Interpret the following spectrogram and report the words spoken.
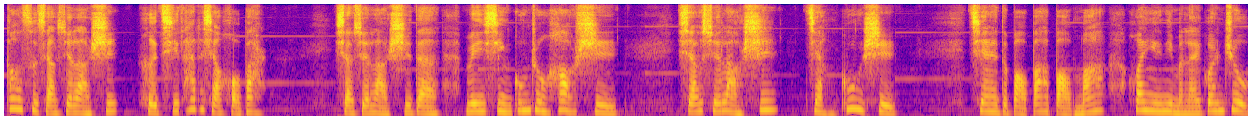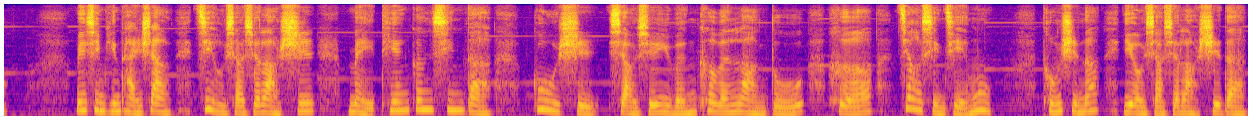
告诉小学老师和其他的小伙伴。小学老师的微信公众号是“小雪老师讲故事”。亲爱的宝爸宝妈，欢迎你们来关注微信平台上，既有小学老师每天更新的故事、小学语文课文朗读和叫醒节目，同时呢，也有小学老师的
